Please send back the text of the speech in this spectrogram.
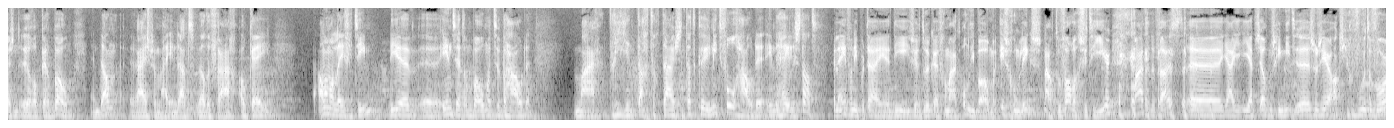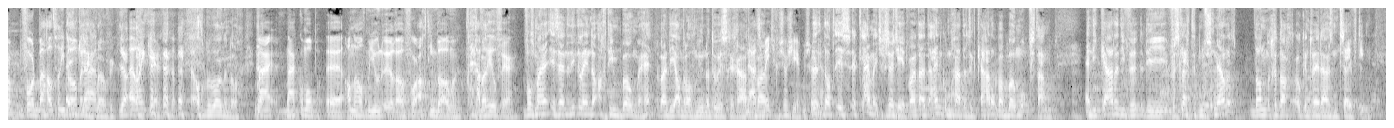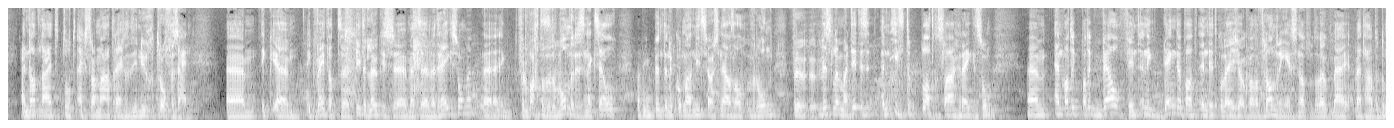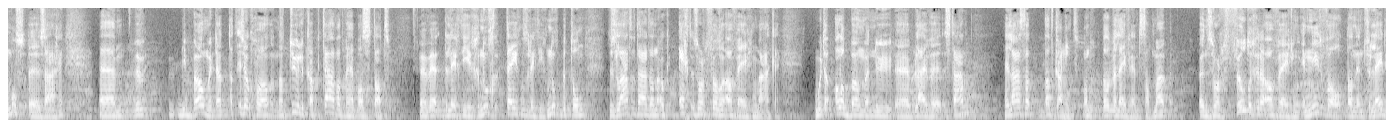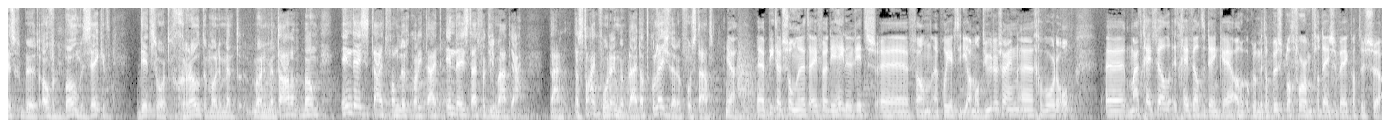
83.000 euro per boom. En dan rijst bij mij inderdaad wel de vraag... oké, allemaal legitiem, die je uh, inzet om bomen te behouden... Maar 83.000, dat kun je niet volhouden in de hele stad. En een van die partijen die zich druk heeft gemaakt om die bomen is GroenLinks. Nou, toevallig zit hij hier. Maarten de Vuist. Uh, ja, je, hebt zelf misschien niet uh, zozeer actie gevoerd ervoor... voor het behoud van die bomen Eén keer, daar. geloof ik. Ja. Oh, één keer. Als bewoner nog. Maar, maar kom op, uh, anderhalf miljoen euro voor 18 bomen. Gaat wel heel ver. Volgens mij zijn het niet alleen de 18 bomen... Hè, waar die anderhalf miljoen naartoe is gegaan. Ja, dat is een beetje gechargeerd misschien. Ja. Dat is een klein beetje gechargeerd. Waar het uiteindelijk om gaat is een kader waar bomen op staan. En die kade die, verslechtert nu sneller dan gedacht ook in 2017. En dat leidt tot extra maatregelen die nu getroffen zijn. Um, ik, uh, ik weet dat uh, Pieter leuk is uh, met, uh, met rekensommen. ik verwacht dat het een wonder is in Excel... dat hij een punt en een komma niet zo snel zal verwisselen. Maar dit is een iets te platgeslagen rekensom. Um, en wat ik, wat ik wel vind, en ik denk dat dat in dit college ook wel een verandering is... en dat we dat ook bij wethouder De Mos zagen... We, die bomen, dat, dat is ook gewoon natuurlijk kapitaal wat we hebben als stad. Er ligt hier genoeg tegels, er ligt hier genoeg beton. Dus laten we daar dan ook echt een zorgvuldige afweging maken. Moeten alle bomen nu uh, blijven staan? Helaas, dat, dat kan niet, want we leven in de stad. Maar een zorgvuldigere afweging, in ieder geval dan in het verleden is gebeurd... over bomen, zeker dit soort grote monument, monumentale bomen... in deze tijd van luchtkwaliteit, in deze tijd van klimaat... ja, daar, daar sta ik voor en ik ben blij dat het college daar ook voor staat. Ja, uh, Pieter somde net even die hele rits uh, van uh, projecten die allemaal duurder zijn geworden op. maar het geeft, wel, het geeft wel te denken, hè? ook met dat busplatform van deze week... wat dus 4,8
